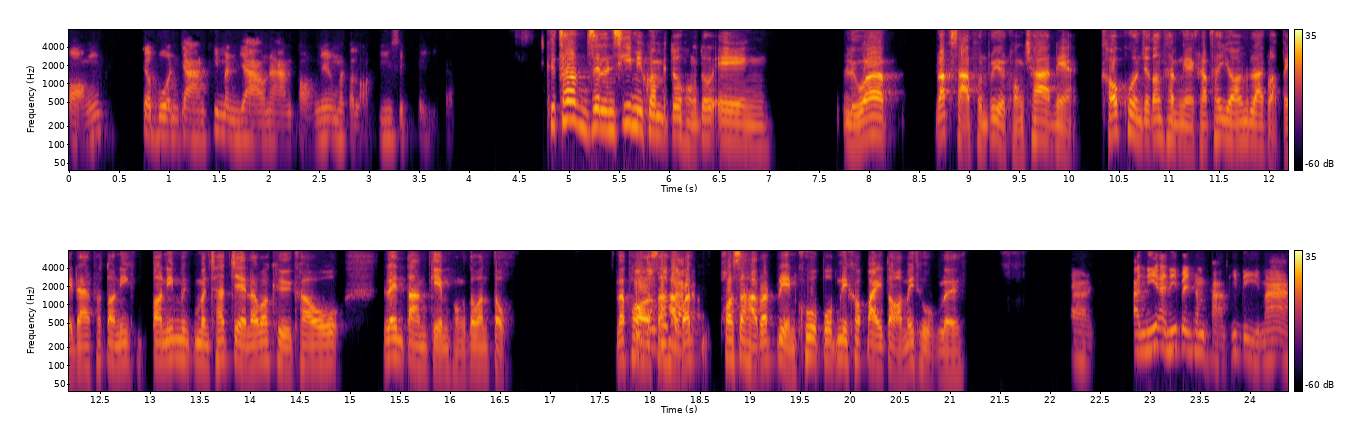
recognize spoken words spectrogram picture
ของ กระบวนการที่มันยาวนานต่อเนื่องมาตลอด 20 ปีครับ คือถ้าเซเลนสกี้มีความเป็นตัวของตัวเอง หรือว่ารักษาผลประโยชน์ของชาติเนี่ยเขาควรจะต้องทำไงครับ ถ้าย้อนเวลากลับไปได้ เพราะตอนนี้ตอนนี้มันมันชัดเจนแล้วว่าคือเขาเล่นตามเกมของตะวันตก แล้วพอคือต้องสเข้าใจหรัฐพอสหรัฐเปลี่ยนคู่ปุ๊บนี่เขาไปต่อไม่ถูกเลยอ่าอันนี้อันนี้เป็นคำถามที่ดีมาก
